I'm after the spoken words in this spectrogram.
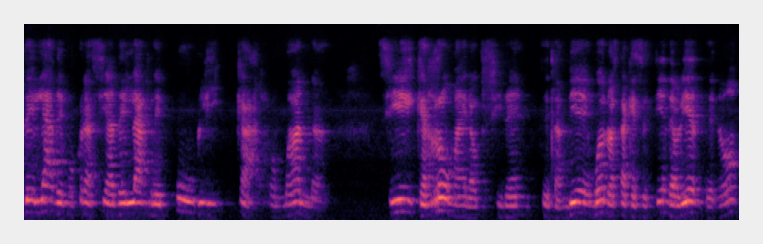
de la democracia, de la república romana, ¿sí? Que Roma era occidente también, bueno, hasta que se extiende a Oriente, ¿no?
